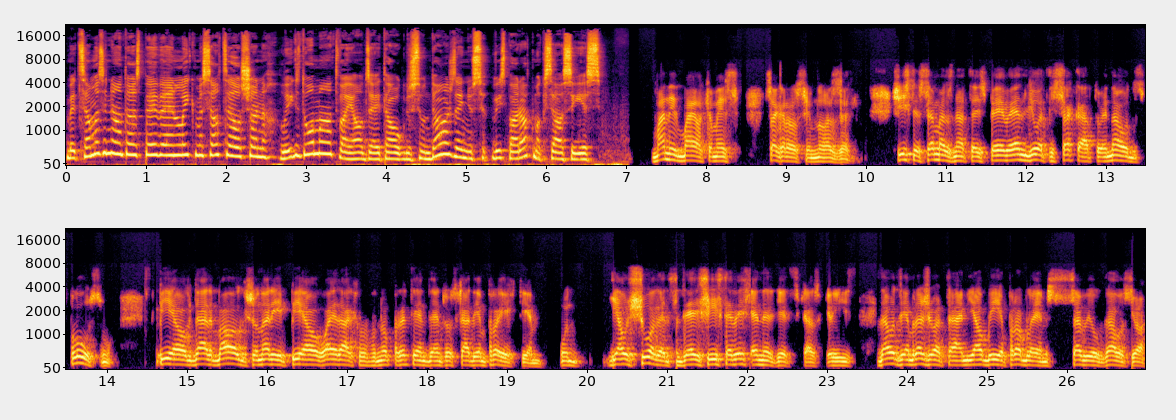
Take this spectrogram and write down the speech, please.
bet samazinātās PVN likmes atcelšana liks domāt, vai audzēt augļus un dārzeņus vispār atmaksāsies. Man ir bail, ka mēs sagrausim nozari. Šis samazinātais PVN ļoti sakārtoja naudas plūsmu. Pieaug darba algas un arī pieaug vairāk nu, pretendentu uz kādiem projektiem. Un Jau šogad, dēļ šīs enerģētiskās krīzes, daudziem ražotājiem jau bija problēmas savilkt galus, jo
